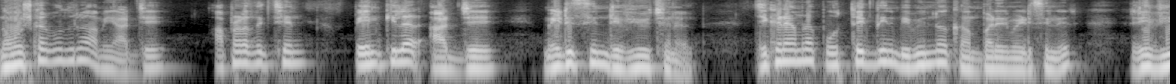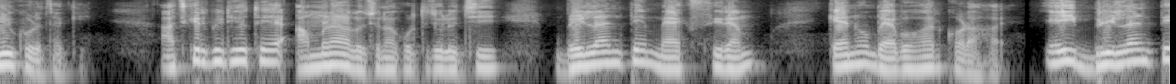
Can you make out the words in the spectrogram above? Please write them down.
নমস্কার বন্ধুরা, আমি আরজে। আপনারা দেখছেন painkiller RJ medicine review channel যেখানে আমরা প্রত্যেক দিন বিভিন্ন কোম্পানির মেডিসিনের রিভিউ করে থাকি। আজকের ভিডিওতে আমরা আলোচনা করতে চলেছি ব্রিলান্টে ম্যাক্স সিরাম কেন ব্যবহার করা হয়। এই ব্রিলান্টে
